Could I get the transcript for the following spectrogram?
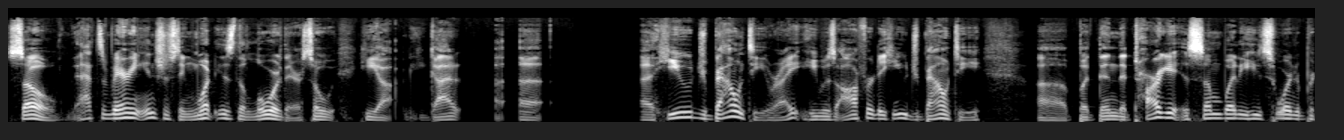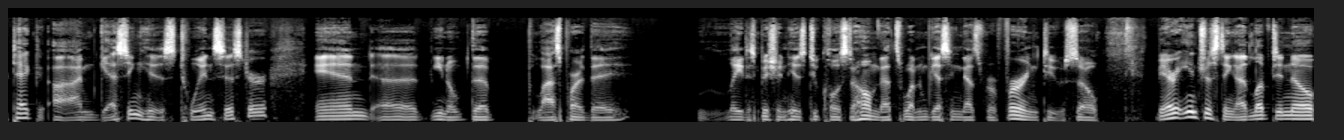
So that's very interesting. What is the lore there? So he uh, he got a, a huge bounty, right? He was offered a huge bounty, uh, but then the target is somebody he swore to protect. Uh, I'm guessing his twin sister, and uh, you know the last part of the latest mission his too close to home. That's what I'm guessing that's referring to. So very interesting. I'd love to know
